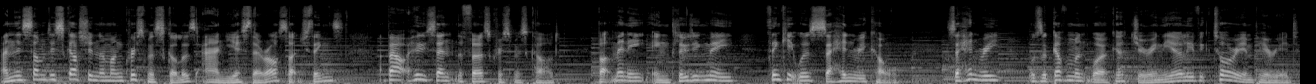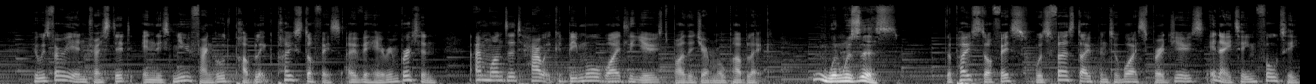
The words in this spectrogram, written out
and there's some discussion among Christmas scholars, and yes, there are such things, about who sent the first Christmas card. But many, including me, think it was Sir Henry Cole. Sir Henry was a government worker during the early Victorian period who was very interested in this newfangled public post office over here in Britain and wondered how it could be more widely used by the general public. When was this? The post office was first opened to widespread use in 1840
